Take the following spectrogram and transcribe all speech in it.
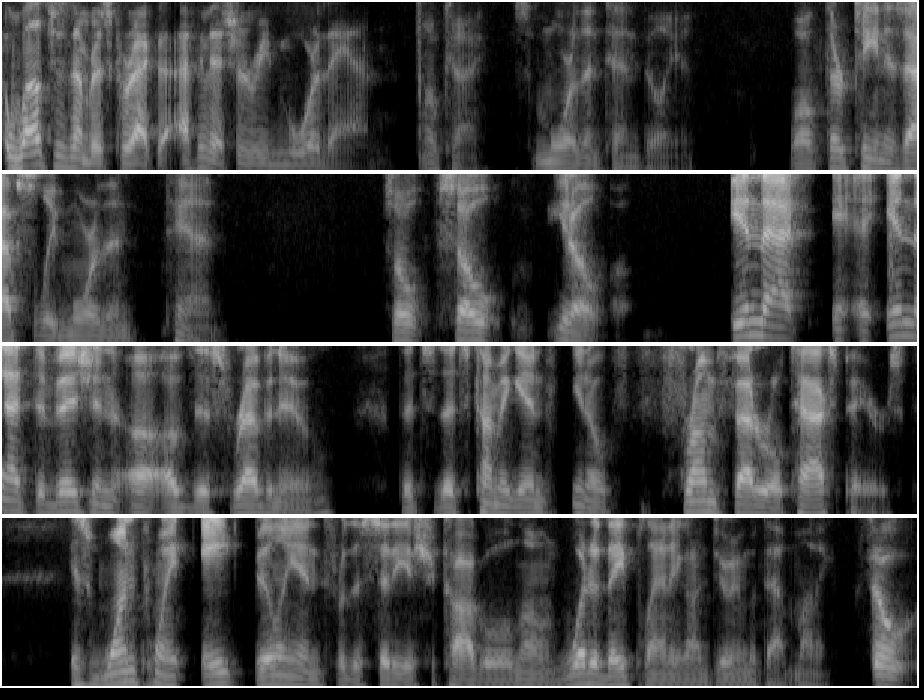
Welch's number is correct. I think that should read more than. Okay, it's more than 10 billion. Well, 13 is absolutely more than 10. So so you know in that in that division uh, of this revenue that's that's coming in you know from federal taxpayers is 1.8 billion for the city of chicago alone. What are they planning on doing with that money? So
